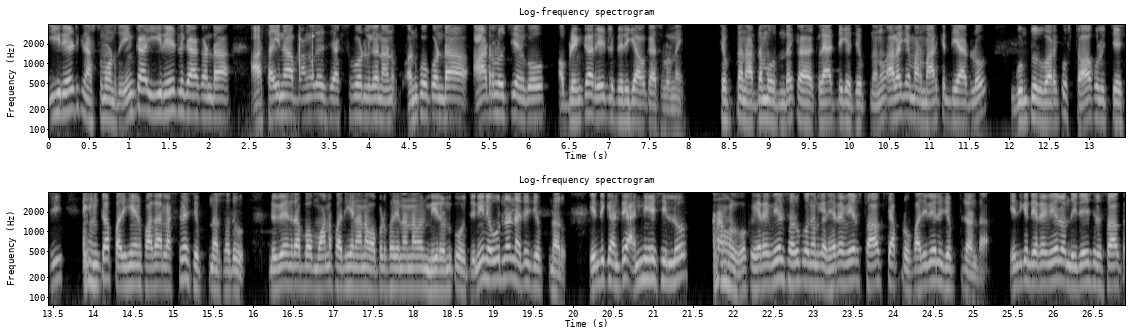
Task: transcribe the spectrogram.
ఈ రేటుకి నష్టం ఉండదు ఇంకా ఈ రేట్లు కాకుండా ఆ చైనా బంగ్లాదేశ్ ఎక్స్పోర్ట్లు కానీ అను అనుకోకుండా ఆర్డర్లు వచ్చి అనుకో అప్పుడు ఇంకా రేట్లు పెరిగే అవకాశాలు ఉన్నాయి చెప్తాను అర్థమవుతుందా క్లారిటీగా చెప్తున్నాను. అలాగే మన మార్కెట్ యార్డ్లో గుంటూరు వరకు స్టాకులు ఇచ్చేసి ఇంకా పదిహేను పదహారు లక్షలే చెప్తున్నారు చదువు. నువ్వేంద్రబాబు మొన్న పదిహేను అన్నావు అప్పుడు పదిహేను అన్నావు అని మీరు అనుకోవచ్చు. నేను ఎవరినన్నా అదే చెప్తున్నారు. ఎందుకంటే అన్ని ఏసీల్లో ఒక ఇరవై వేలు సరుకు ఉందని కానీ ఇరవై వేలు స్టాక్ చెప్పరు పదివేలు చెప్తాడంట ఎందుకంటే ఇరవై వేలు ఉంది ఇదేసీలో స్టాక్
